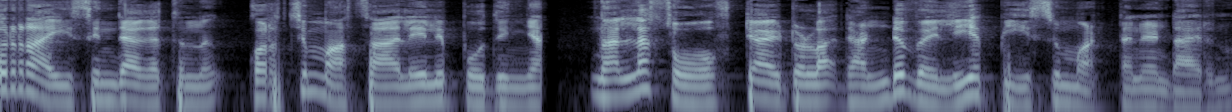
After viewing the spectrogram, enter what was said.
ഒരു റൈസിന്റെ അകത്തുനിന്ന് കുറച്ച് മസാലയിൽ പൊതിഞ്ഞ നല്ല സോഫ്റ്റ് ആയിട്ടുള്ള രണ്ട് വലിയ പീസും മട്ടൻ ഉണ്ടായിരുന്നു.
